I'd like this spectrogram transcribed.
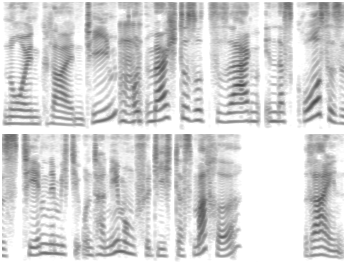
neuen kleinen Team mhm. und möchte sozusagen in das große System, nämlich die Unternehmung, für die ich das mache, rein.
